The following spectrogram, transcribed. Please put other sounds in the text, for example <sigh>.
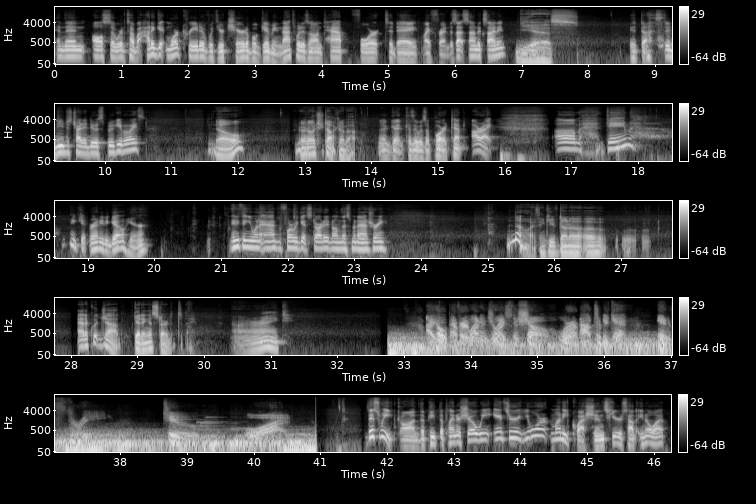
And then also, we're going to talk about how to get more creative with your charitable giving. That's what is on tap for today, my friend. Does that sound exciting? Yes. It does. <laughs> Did you just try to do a spooky voice? No. I don't know what you're talking about. Oh, good, because it was a poor attempt. All right. Um, Dame, let me get ready to go here. Anything you want to add before we get started on this menagerie? No, I think you've done a, a adequate job getting us started today. All right. I hope everyone enjoys the show. We're about to begin in three, two, one. This week on the Pete the Planner Show, we answer your money questions. Here's how, you know what?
